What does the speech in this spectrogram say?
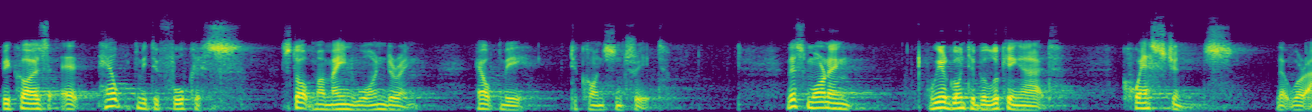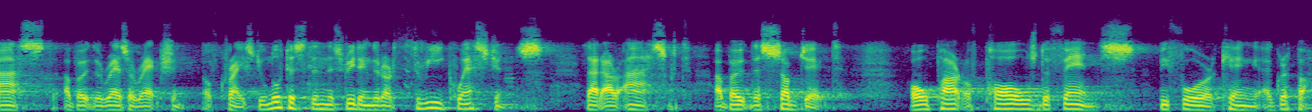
because it helped me to focus, stopped my mind wandering, helped me to concentrate. This morning, we are going to be looking at questions that were asked about the resurrection of Christ. You'll notice in this reading there are three questions that are asked about this subject, all part of Paul's defense before King Agrippa.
